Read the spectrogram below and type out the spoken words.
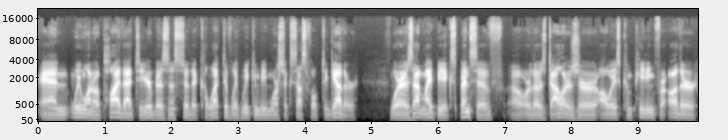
and we want to apply that to your business so that collectively we can be more successful together. Whereas that might be expensive, uh, or those dollars are always competing for other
